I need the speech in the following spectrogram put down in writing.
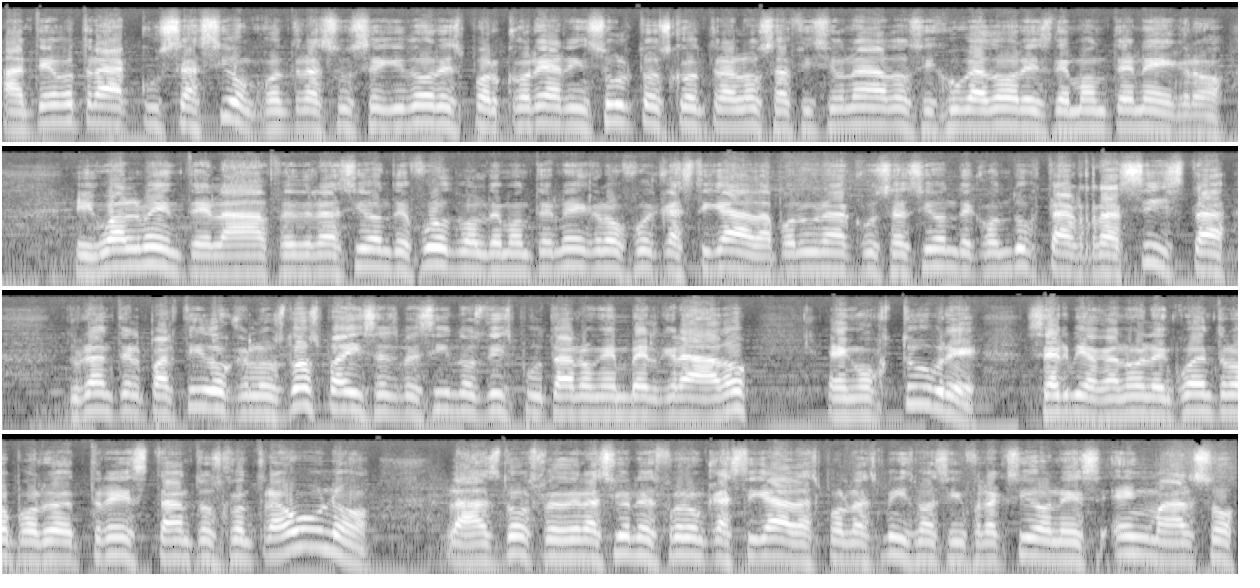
ante otra acusación contra sus seguidores por corear insultos contra los aficionados y jugadores de Montenegro. Igualmente, la Federación de Fútbol de Montenegro fue castigada por una acusación de conducta racista durante el partido que los dos países vecinos disputaron en Belgrado. En octubre, Serbia ganó el encuentro por tres tantos contra uno. Las dos federaciones fueron castigadas por las mismas infracciones en marzo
